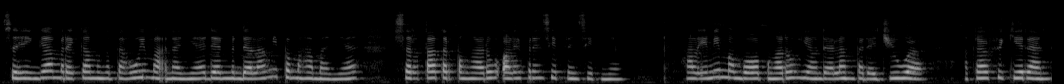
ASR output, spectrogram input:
sehingga mereka mengetahui maknanya dan mendalami pemahamannya serta terpengaruh oleh prinsip-prinsipnya. Hal ini membawa pengaruh yang dalam pada jiwa, akal pikiran,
